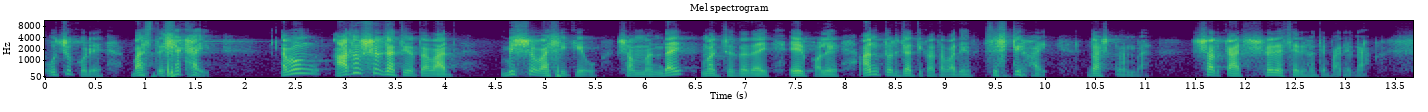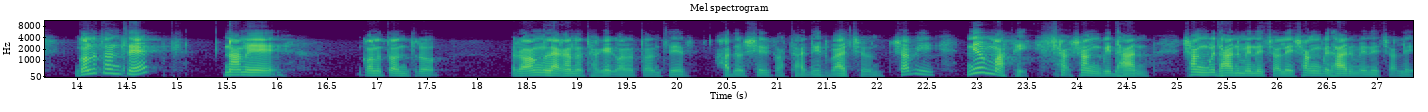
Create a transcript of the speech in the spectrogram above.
উঁচু করে বাঁচতে শেখায় এবং আদর্শ জাতীয়তাবাদ বিশ্ববাসীকেও সম্মান দেয়, মর্যাদা দেয়। এর ফলে আন্তর্জাতিকতাবাদের সৃষ্টি হয়। দশ নম্বর, সরকার স্বৈরাচারী হতে পারে না। গণতন্ত্রে নামে গণতন্ত্র রং লাগানো থাকে গণতন্ত্রের, আদর্শের কথা, নির্বাচন, সবই নিয়ম মাফিক সংবিধান সংবিধান মেনে চলে, সংবিধান মেনে চলে।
